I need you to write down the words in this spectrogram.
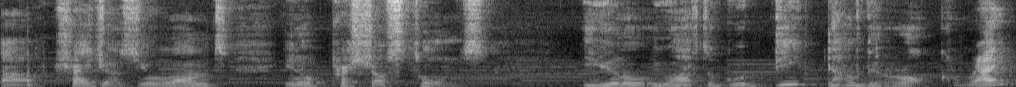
uh, treasures, you want you know precious stones. You know you have to go deep down the rock, right?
